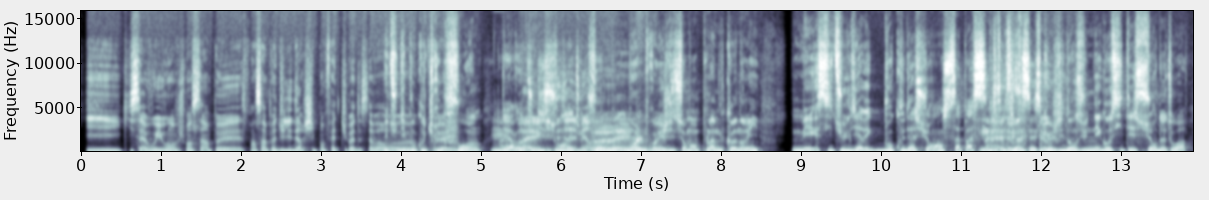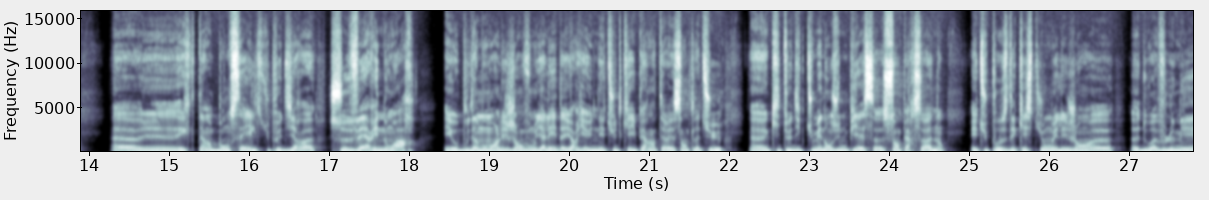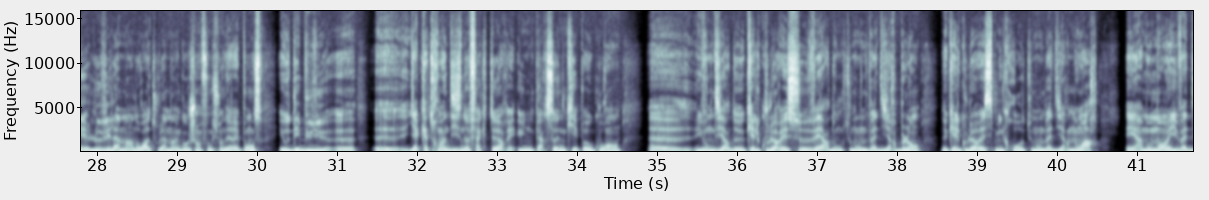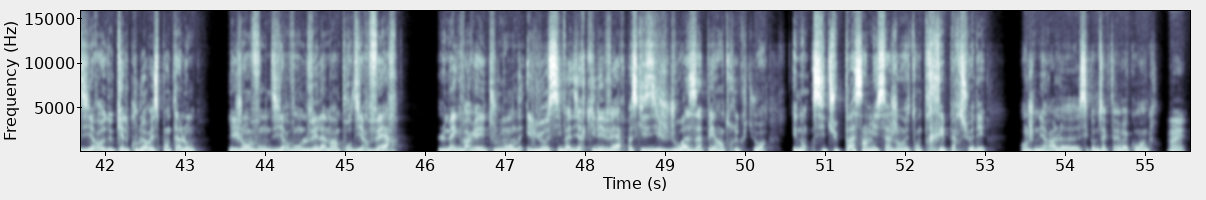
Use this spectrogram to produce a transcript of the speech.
qui, qui savent où ils vont. Je pense que c'est un peu, enfin, c'est un peu du leadership en fait, tu vois, de savoir. Mais tu dis beaucoup où de trucs faux. Hein. Ouais. D'ailleurs, Ouais, tu dis souvent des des trucs merdes, faux. ouais, Moi, ouais. le premier, je dis sûrement plein de conneries. Mais si tu le dis avec beaucoup d'assurance, ça passe. C'est ce que je dis dans une négo. Si t'es sûr de toi euh, et que t'as un bon sales, tu peux dire euh, ce vert est noir. Et au bout d'un moment, les gens vont y aller. D'ailleurs, il y a une étude qui est hyper intéressante là-dessus, euh, qui te dit que tu mets dans une pièce 100 personnes et tu poses des questions et les gens euh, doivent lever, lever la main droite ou la main gauche en fonction des réponses. Et au début, euh, il y a 99 acteurs et une personne qui est pas au courant. Euh, ils vont dire de quelle couleur est ce verre, donc tout le monde va dire blanc. De quelle couleur est ce micro, tout le monde va dire noir. Et à un moment, il va dire de quelle couleur est ce pantalon? Les gens vont dire, vont lever la main pour dire vert. Le mec va regarder tout le monde et lui aussi va dire qu'il est vert parce qu'il se dit je dois zapper un truc, tu vois. Et donc, si tu passes un message en étant très persuadé, en général, euh, c'est comme ça que tu arrives à convaincre. Ouais.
